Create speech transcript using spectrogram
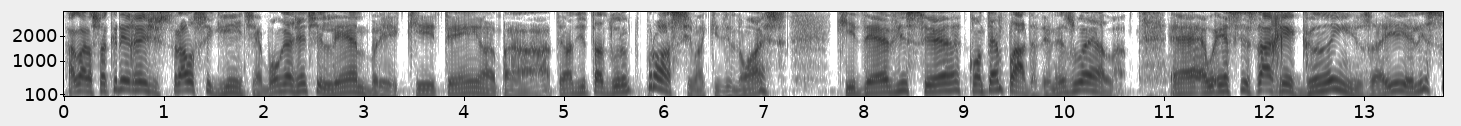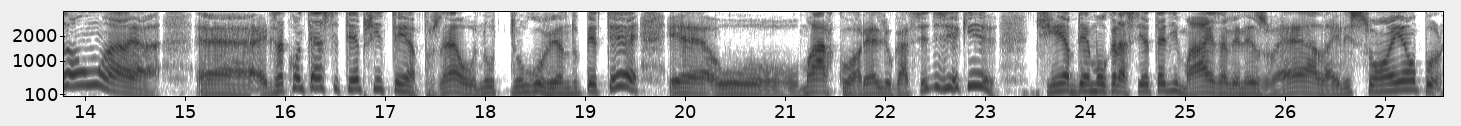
Agora, só queria registrar o seguinte: é bom que a gente lembre que tem, a, tem uma ditadura muito próxima aqui de nós que deve ser contemplada, a Venezuela. É, esses arreganhos aí, eles são. É, é, eles acontecem de tempos em tempos, né? No, no governo do PT, é, o Marco Aurélio Garcia dizia que tinha democracia até demais na Venezuela. Eles sonham por.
